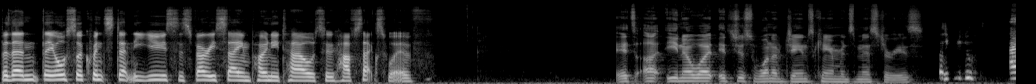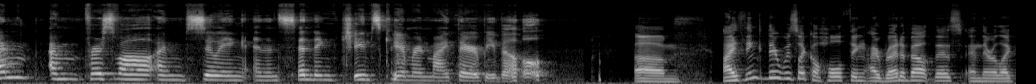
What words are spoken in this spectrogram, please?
but then they also coincidentally use this very same ponytail to have sex with. it's uh, you know what? It's just one of James Cameron's mysteries. I'm I'm first of all I'm suing and then sending James Cameron my therapy bill. Um, I think there was like a whole thing I read about this, and they're like,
